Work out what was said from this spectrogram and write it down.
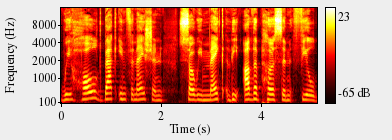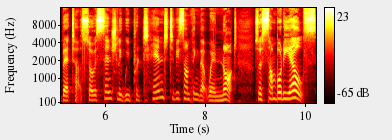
We hold back information so we make the other person feel better. So essentially, we pretend to be something that we're not. So somebody else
